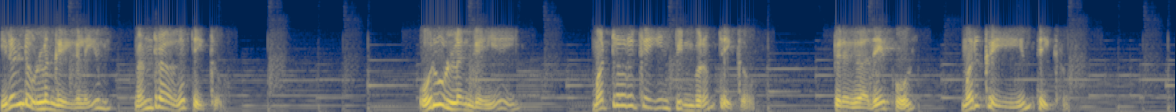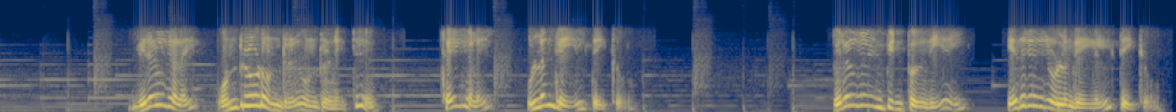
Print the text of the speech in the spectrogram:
இரண்டு உள்ளங்கைகளையும் நன்றாக தேய்க்கவும். ஒரு உள்ளங்கையை மற்றொரு கையின் பின்புறம் தேய்க்கவும். பிறகு அதே போல் மறு கையையும் தேய்க்கவும். விரல்களை ஒன்றோடொன்று ஒன்றிணைத்து கைகளை உள்ளங்கையில் தேய்க்கவும். விரல்களின் பின்பகுதியை எதிரெதிர் உள்ளங்கைகளில் தேய்க்கவும்.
